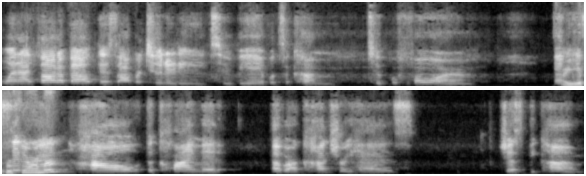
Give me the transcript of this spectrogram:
When I thought about this opportunity to be able to come to perform, are you a performer? How the climate of our country has just become.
